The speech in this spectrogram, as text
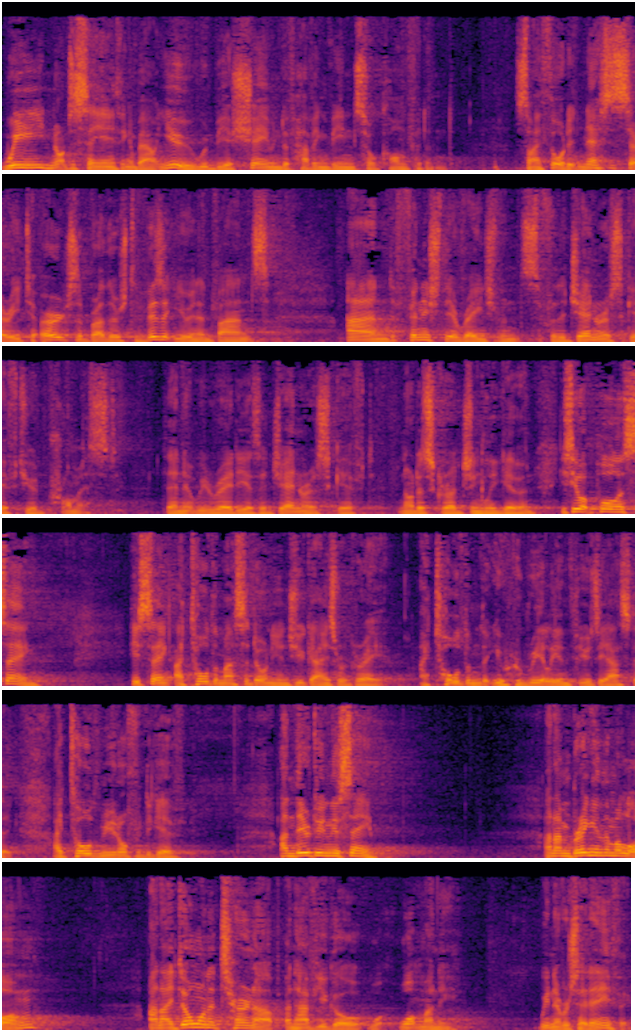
we, not to say anything about you, would be ashamed of having been so confident. So I thought it necessary to urge the brothers to visit you in advance and finish the arrangements for the generous gift you had promised. Then it would be ready as a generous gift, not as grudgingly given. You see what Paul is saying? He's saying, I told the Macedonians, you guys were great. I told them that you were really enthusiastic. I told them you'd offered to give. And they're doing the same. And I'm bringing them along, and I don't want to turn up and have you go, What money? We never said anything.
